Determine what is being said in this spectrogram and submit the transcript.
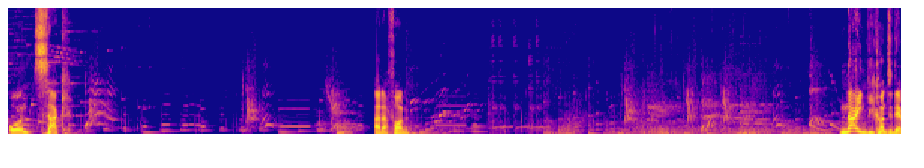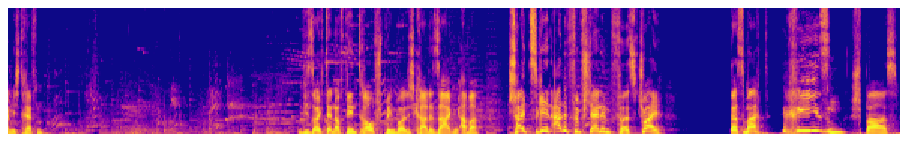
Und zack. Ah, da vorne. Nein, wie konnte der mich treffen? Wie soll ich denn auf den draufspringen, wollte ich gerade sagen. Aber scheint zu gehen. Alle fünf Sterne im First Try. Das macht riesen Spaß.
